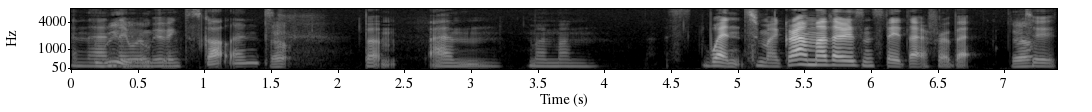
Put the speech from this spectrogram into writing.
and then Really? they were Okay. moving to Scotland. Yeah. But um, my mum went to my grandmother's and stayed there for a bit Yeah. to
